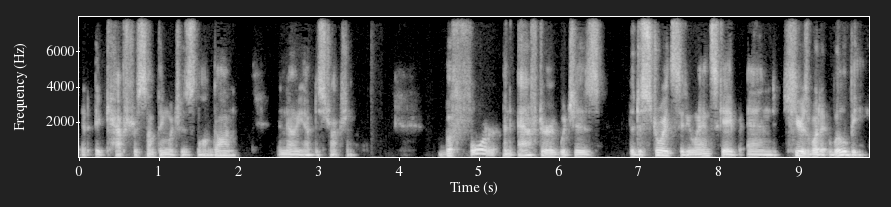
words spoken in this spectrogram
it, it captures something which is long gone and now you have destruction. Before and after, which is the destroyed city landscape and here's what it will be.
